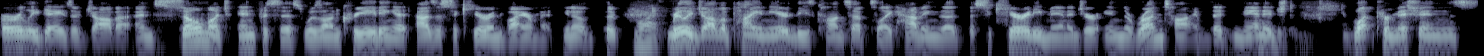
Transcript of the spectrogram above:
early days of Java, and so much emphasis was on creating it as a secure environment. You know, the right. really Java pioneered these concepts like having the the security manager in the runtime that managed what permissions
